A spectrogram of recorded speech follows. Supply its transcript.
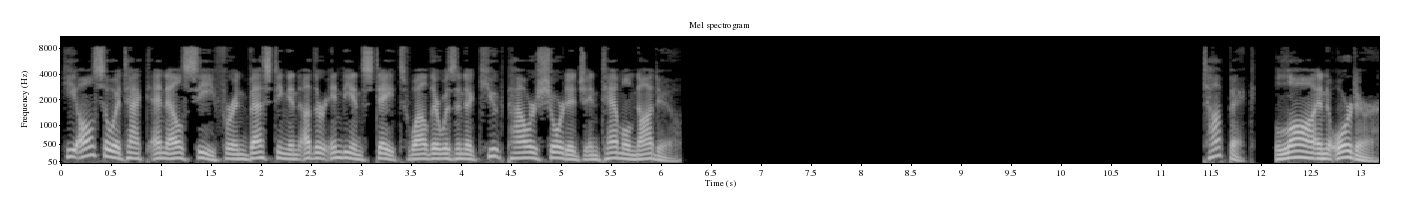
He also attacked NLC for investing in other Indian states while there was an acute power shortage in Tamil Nadu. Law and order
